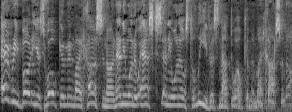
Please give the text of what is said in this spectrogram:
Everybody is welcome in my Chasna, and anyone who asks anyone else to leave is not welcome in my Chasna.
